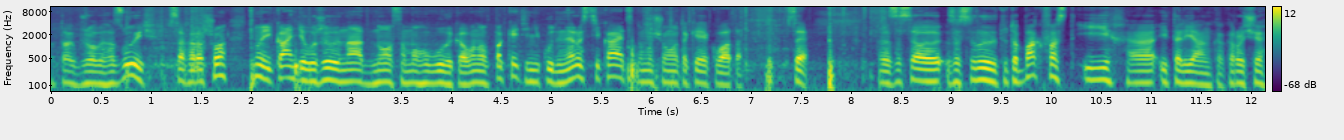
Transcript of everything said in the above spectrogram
Отак бджоли газують, все хорошо. Ну і канді ложили на дно самого вулика. Воно в пакеті нікуди не розтікається, тому що воно таке, як вата. Все. Заселили, заселили тут Бакфаст і е, італьянка. Коротше,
